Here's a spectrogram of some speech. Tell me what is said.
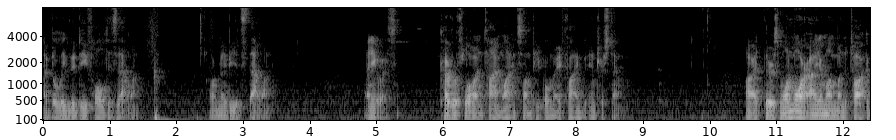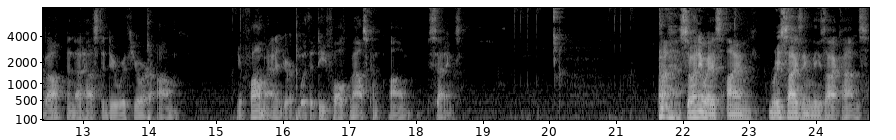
I believe the default is that one. Or maybe it's that one. Anyways, cover flow and timeline some people may find interesting. All right, there's one more item I'm going to talk about, and that has to do with your um, your file manager with the default mouse um, settings. so anyways, I'm resizing these icons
